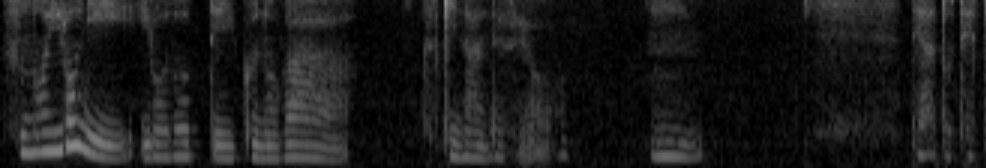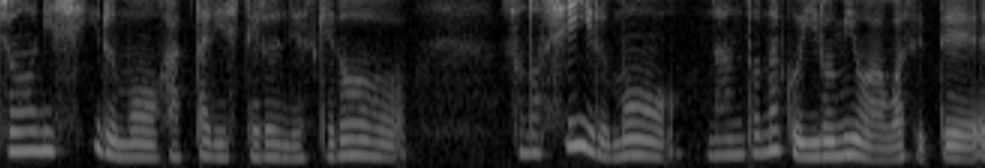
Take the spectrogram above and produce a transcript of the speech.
その色に彩っていくのが好きなんですよ。うん、であと手帳にシールも貼ったりしてるんですけどそのシールもなんとなく色味を合わせて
